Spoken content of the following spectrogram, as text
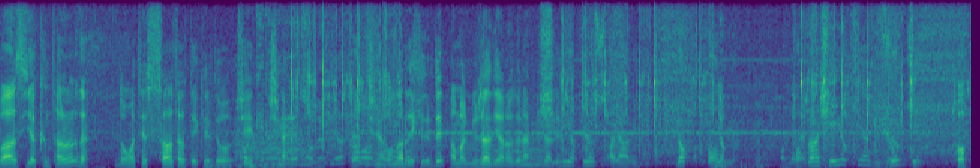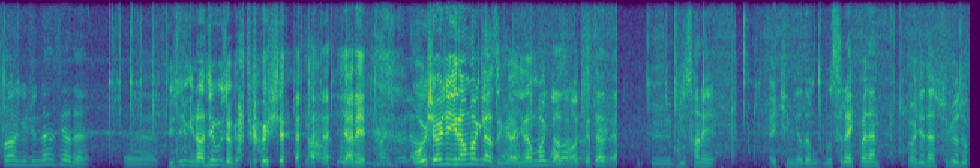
bazı yakın tarlaları da domates, salatalık da ekilirdi o şey içine. Evet, içine onlar da ekilirdi ama güzeldi yani o dönem güzeldi. Şimdi yapıyoruz Ali abi. Yok olmuyor. Toprağın şeyi yok ki ya gücü yok ki. Toprağın gücünden ziyade e, bizim inancımız yok artık o işe. Ya, yani öyle O işe önce inanmak lazım ya. Evet. İnanmak Ama lazım hakikaten. şöyle- Ee, biz hani ekin ya da mısır ekmeden önceden sürüyorduk.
